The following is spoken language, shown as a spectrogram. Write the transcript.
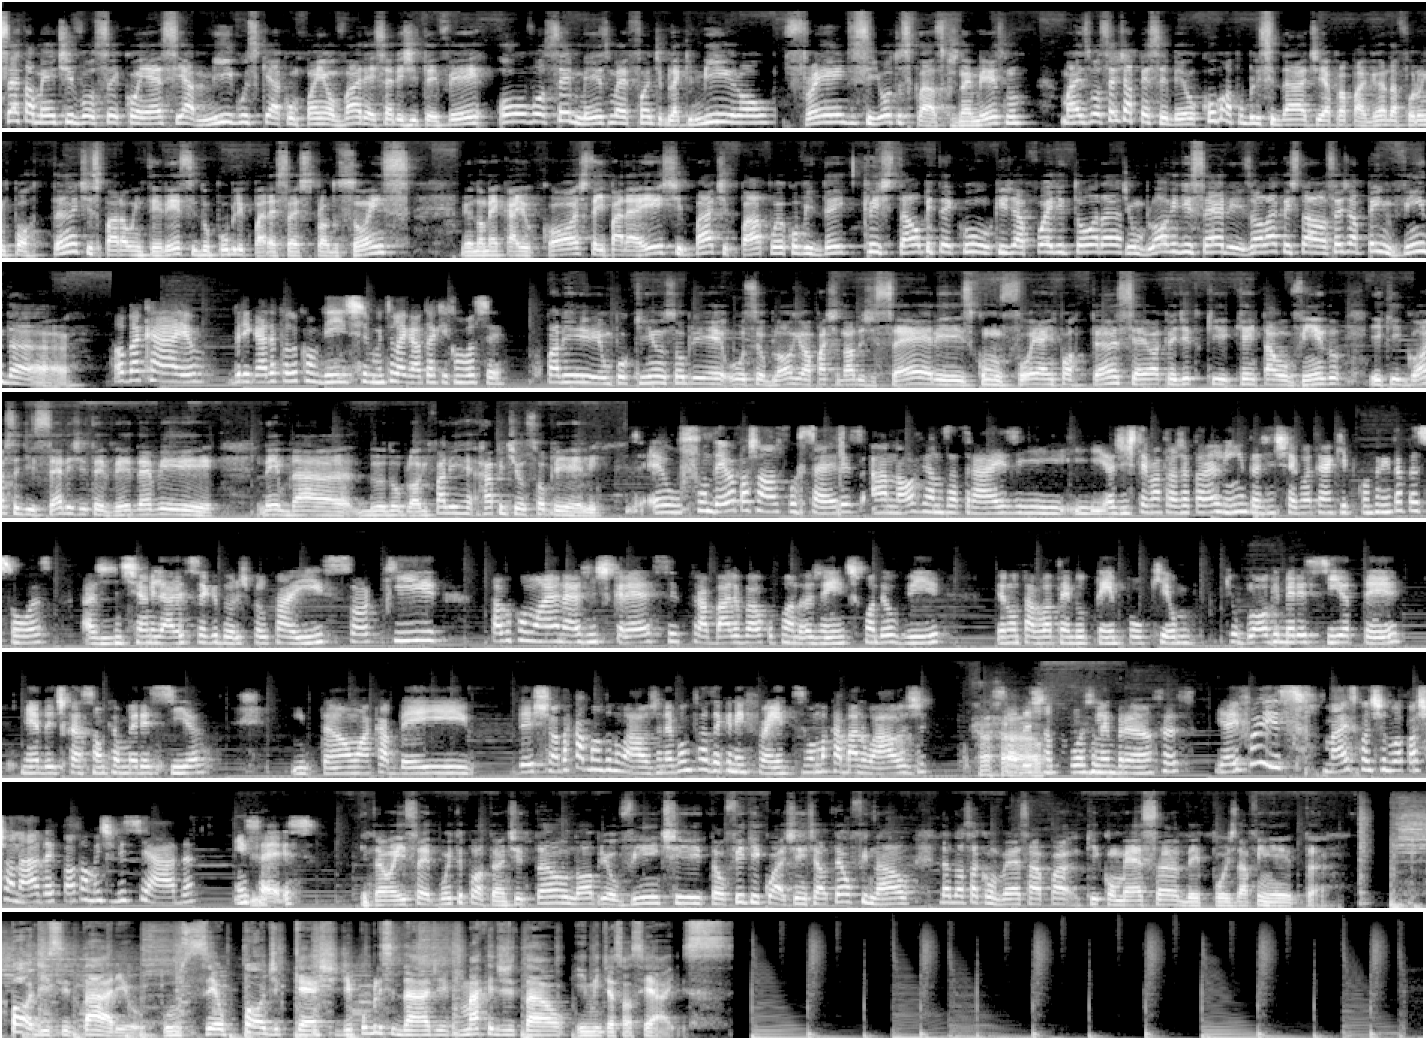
Certamente você conhece amigos que acompanham várias séries de TV, ou você mesmo é fã de Black Mirror, Friends e outros clássicos, não é mesmo? Mas você já percebeu como a publicidade e a propaganda foram importantes para o interesse do público para essas produções? Meu nome é Caio Costa e para este bate-papo eu convidei Cristal Bittencourt, que já foi editora de um blog de séries. Olá, Cristal, seja bem-vinda! Oba, Caio. Obrigada pelo convite. Muito legal estar aqui com você. Fale um pouquinho sobre o seu blog, o Apaixonados de Séries, como foi a importância. Eu acredito que quem está ouvindo e que gosta de séries de TV deve lembrar do, do, blog. Fale rapidinho sobre ele. Eu fundei o Apaixonados por Séries há nove anos atrás e, e, a gente teve uma trajetória linda. A gente chegou a ter uma equipe com 30 pessoas, a gente tinha milhares de seguidores pelo país, só que sabe como é, né? A gente cresce, trabalho vai ocupando a gente. Quando eu vi eu não estava tendo o tempo que, eu, que o blog merecia ter, nem a dedicação que eu merecia. Então acabei deixando, acabando no auge, né? Vamos fazer que nem Friends, vamos acabar no auge. só deixando boas lembranças. E aí foi isso. Mas continuo apaixonada e totalmente viciada em séries. Então isso é muito importante. Então, nobre ouvinte, então fique com a gente até o final da nossa conversa que começa depois da vinheta. Podicitário, o seu podcast de publicidade, marca digital e mídias sociais.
